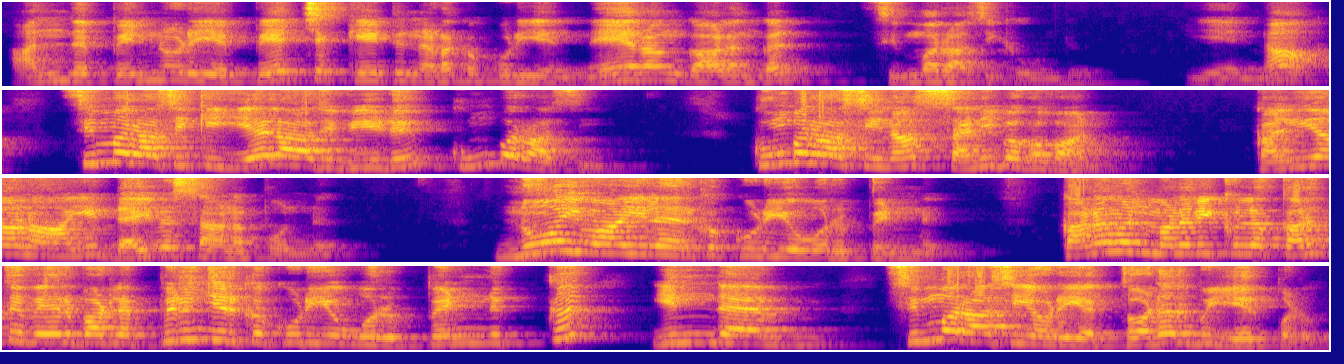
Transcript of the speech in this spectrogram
அந்த பெண்ணுடைய பேச்சை கேட்டு நடக்கக்கூடிய நேரங்காலங்கள் சிம்ம ராசிக்கு உண்டு. ஏன்னா சிம்ம ராசிக்கு ஏழாவது வீடு கும்பராசி. கும்பராசினா சனி பகவான். கல்யாணம் ஆகி டைவர்ஸ் ஆன பொண்ணு. நோய் வாயில இருக்கக்கூடிய ஒரு பெண்ணு. கணவன் மனைவிக்குள்ள கருத்து வேறுபாடுல பிரிஞ்சு இருக்கக்கூடிய ஒரு பெண்ணுக்கு இந்த சிம்ம ராசியோடைய தொடர்பு ஏற்படும்.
